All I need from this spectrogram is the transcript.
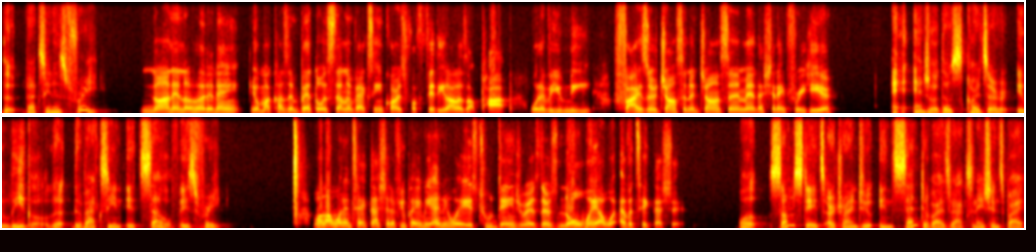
The vaccine is free. None in the hood, it ain't. Yo, my cousin Beto is selling vaccine cards for fifty dollars a pop. Whatever you need, Pfizer, Johnson and Johnson, man, that shit ain't free here. A- Angela, those cards are illegal. The, the vaccine itself is free. Well, I wouldn't take that shit if you paid me anyway. It's too dangerous. There's no way I would ever take that shit. Well, some states are trying to incentivize vaccinations by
